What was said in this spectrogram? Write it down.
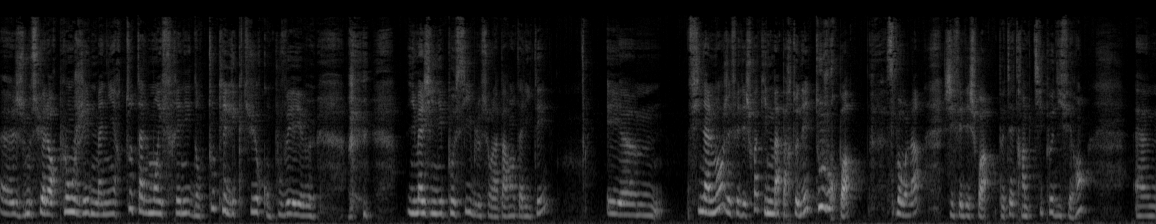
Euh, je me suis alors plongée de manière totalement effrénée dans toutes les lectures qu'on pouvait imaginer possible sur la parentalité. Et euh, finalement, j'ai fait des choix qui ne m'appartenaient toujours pas à ce moment-là. J'ai fait des choix peut-être un petit peu différents. Euh,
